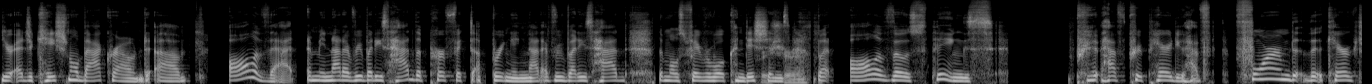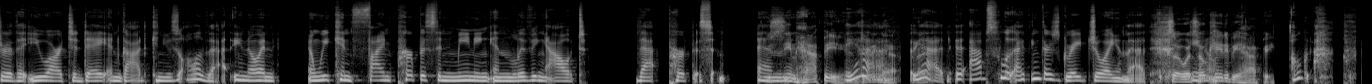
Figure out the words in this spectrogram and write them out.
your educational background, um, all of that. I mean, not everybody's had the perfect upbringing, not everybody's had the most favorable conditions, sure. but all of those things pre- have prepared you, have formed the character that you are today, and God can use all of that, you know, and and we can find purpose and meaning in living out that purpose. And, you seem happy in doing yeah, that. right? yeah, absolutely. I think there's great joy in that. So it's okay know. to be happy. Oh,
